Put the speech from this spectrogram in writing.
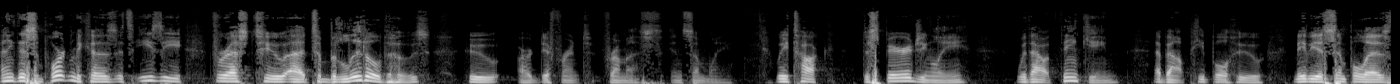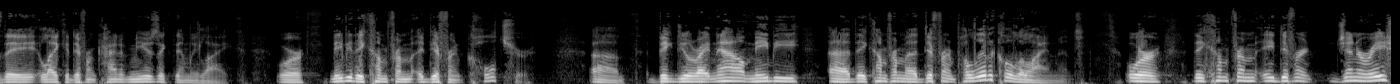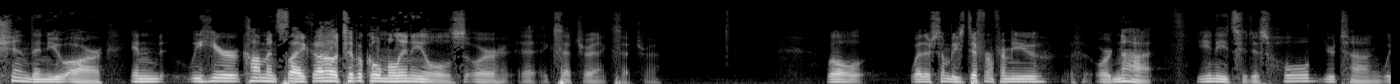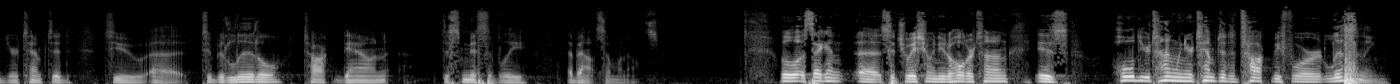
I think this is important because it's easy for us to, uh, to belittle those who are different from us in some way. We talk disparagingly without thinking about people who maybe as simple as they like a different kind of music than we like, or maybe they come from a different culture. Uh, big deal right now, maybe uh, they come from a different political alignment, or they come from a different generation than you are. And we hear comments like, oh, typical millennials, or etc., uh, etc. Well, whether somebody's different from you or not, you need to just hold your tongue when you're tempted to, uh, to belittle, talk down dismissively about someone else. Well, a second uh, situation we need to hold our tongue is hold your tongue when you're tempted to talk before listening,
